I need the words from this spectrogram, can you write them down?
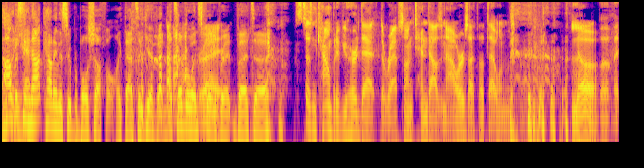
Obviously, had- not counting the Super Bowl shuffle. Like that's a given. That's everyone's Right. favorite. But uh, This doesn't count. But have you heard that the rap song "10,000 Hours"? I thought that one was. no? but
